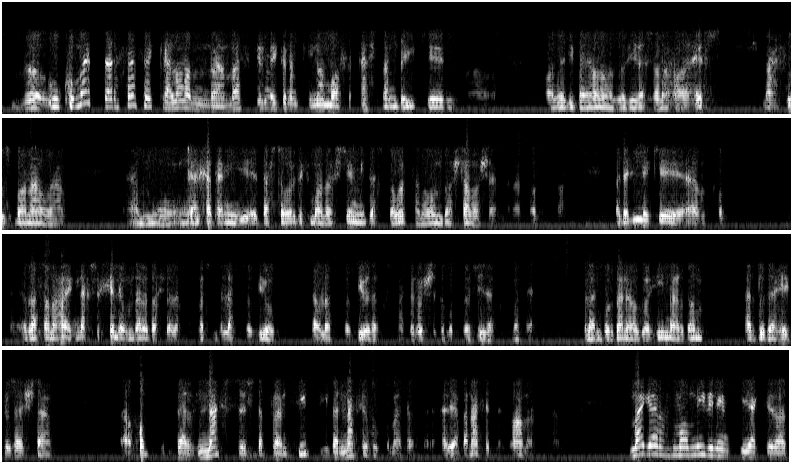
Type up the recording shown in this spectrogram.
حکومت در سطح کلان من فکر می‌کنم که اینا موافق هستن به ای که آزادی بیان و آزادی رسانه ها حفظ محفوظ بانه و خط همین دستاوردی که ما داشتیم این دستاورد تداوم داشته باشه در افغانستان. و دلیل که خب رسانه ها یک نقش خیلی عمده رو داشته در قسمت ملت سازی و دولت سازی و در قسمت رشد دموکراسی در قسمت بلند بردن آگاهی مردم در دو دهه گذشته خب در نفسش در پرنسیپ به نفع حکومت است. به نفع نظام است. مگر ما می‌بینیم که یک تعداد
